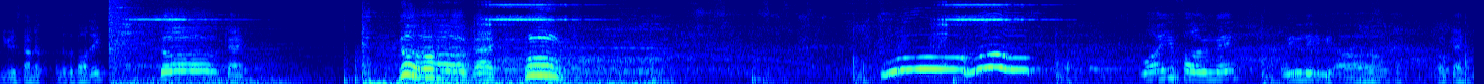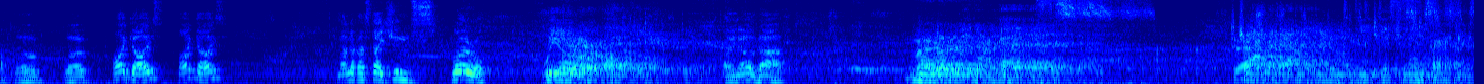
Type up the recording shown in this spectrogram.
You gonna stand up? Another body? No, okay. No, okay. Ooh. Why are you following me? Or are you leading me? Oh, okay. Okay. Whoa, whoa. Hi, guys. Hi, guys. Manifestations, plural. We are all dead. I know that. Murder in our beds. Drag down into dismembered.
